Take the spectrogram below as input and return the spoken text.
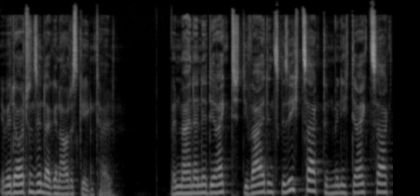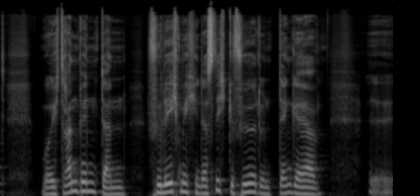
Ja, wir Deutschen sind da genau das Gegenteil. Wenn mir einer direkt die Wahrheit ins Gesicht sagt und mir nicht direkt sagt, wo ich dran bin, dann fühle ich mich in das Licht geführt und denke, er äh,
